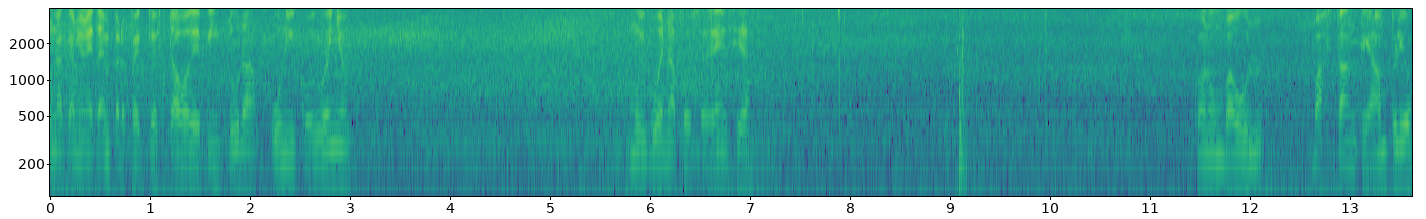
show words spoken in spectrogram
Una camioneta en perfecto estado de pintura, único dueño, muy buena procedencia, con un baúl bastante amplio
